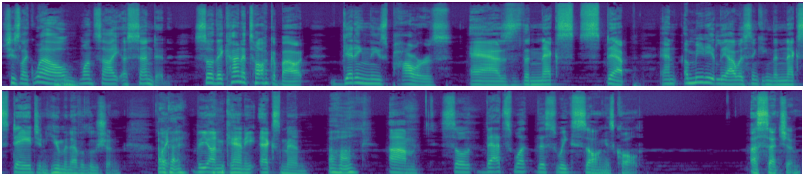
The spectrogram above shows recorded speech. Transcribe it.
She's like, well, mm-hmm. once I ascended. So they kind of talk about getting these powers as the next step. And immediately I was thinking the next stage in human evolution. Like okay. The uncanny X Men. Uh huh. Um, so that's what this week's song is called Ascension.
